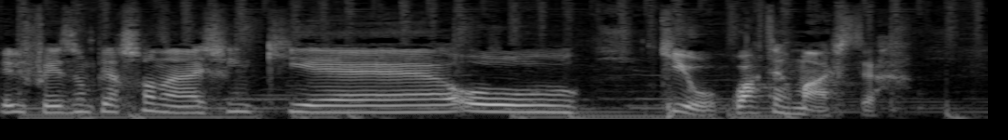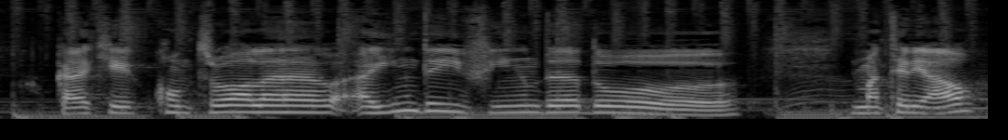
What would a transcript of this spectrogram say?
Ele fez um personagem que é o Kill, Quartermaster. O cara que controla a ida e vinda do material,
